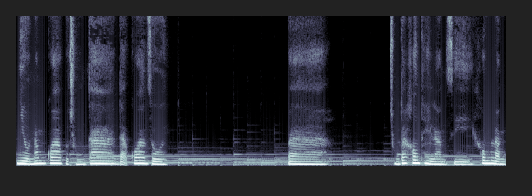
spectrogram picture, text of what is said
nhiều năm qua của chúng ta đã qua rồi. Và chúng ta không thể làm gì không làm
